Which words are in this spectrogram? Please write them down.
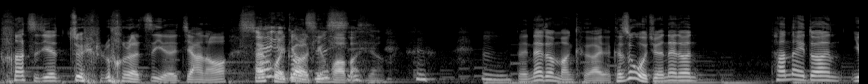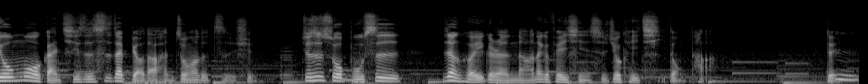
他直接坠入了自己的家，然后还毁掉了天花板，这样。嗯，对，那段蛮可爱的。可是我觉得那段他那段幽默感其实是在表达很重要的资讯，就是说不是任何一个人拿那个飞行石就可以启动它。对，嗯、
